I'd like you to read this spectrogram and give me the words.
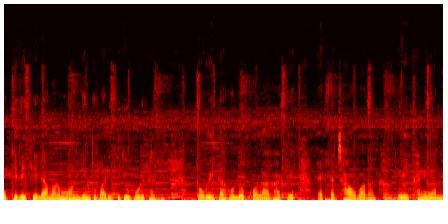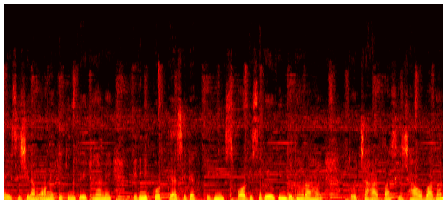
ওকে রেখে এলে আমার মন কিন্তু বাড়ির দিকেও পড়ে থাকে। তো এটা হলো কলাঘাটের একটা ঝাউ বাগান। তো এখানেই আমরা এসেছিলাম। অনেকে কিন্তু এখানে পিকনিক করতে আসে। এটা পিকনিক স্পট হিসাবেও কিন্তু ধরা হয়। তো চারপাশে ঝাউ বাগান।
